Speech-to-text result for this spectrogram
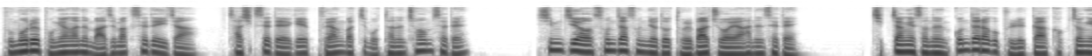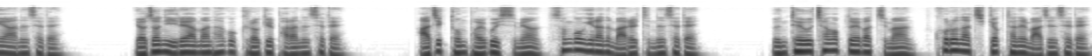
부모를 봉양하는 마지막 세대이자 자식 세대에게 부양받지 못하는 처음 세대, 심지어 손자 손녀도 돌봐주어야 하는 세대, 직장에서는 꼰대라고 불릴까 걱정해야 하는 세대, 여전히 일해야만 하고 그러길 바라는 세대, 아직 돈 벌고 있으면 성공이라는 말을 듣는 세대, 은퇴 후 창업도 해봤지만 코로나 직격탄을 맞은 세대,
